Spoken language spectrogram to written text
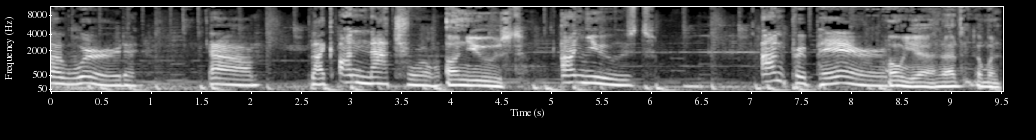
a word. Uh, like unnatural, Unused. unused, unprepared. Oh, yeah, that's good one.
